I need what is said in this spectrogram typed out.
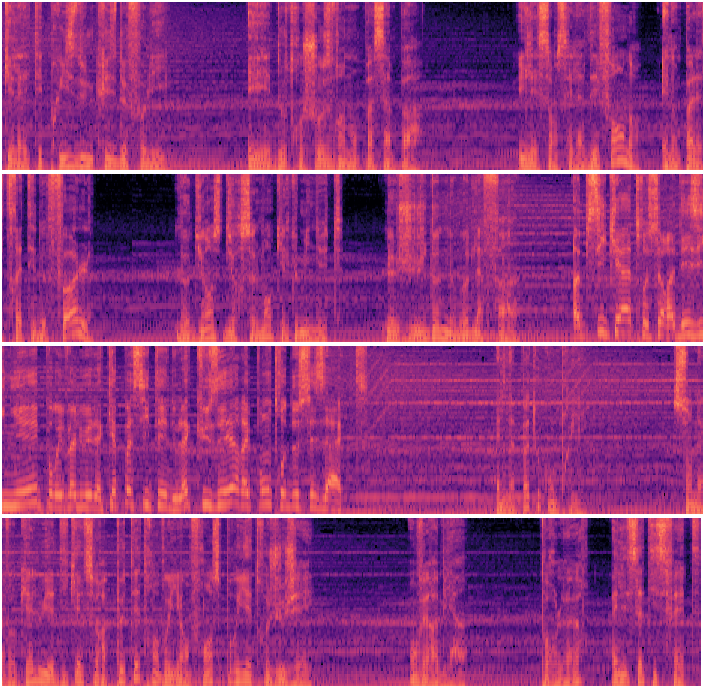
qu'elle a été prise d'une crise de folie, et d'autres choses vraiment pas sympas. Il est censé la défendre, et non pas la traiter de folle. L'audience dure seulement quelques minutes. Le juge donne le mot de la fin. Un psychiatre sera désigné pour évaluer la capacité de l'accusé à répondre de ses actes. Elle n'a pas tout compris. Son avocat lui a dit qu'elle sera peut-être envoyée en France pour y être jugée. On verra bien. Pour l'heure, elle est satisfaite,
